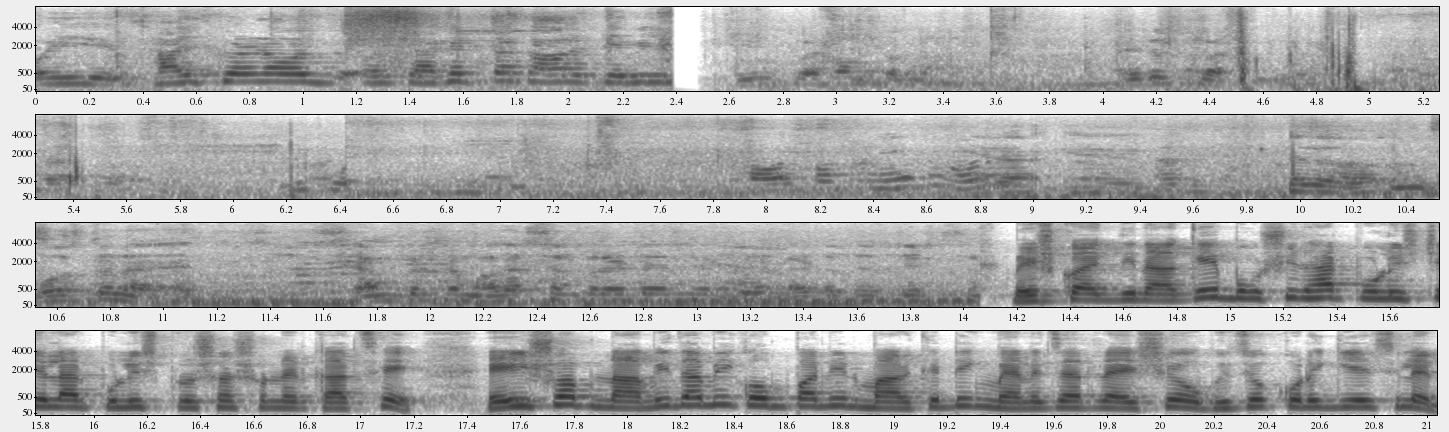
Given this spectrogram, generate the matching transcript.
ওই সাইজ করে নেওয়া ওই প্যাকেটটা তাহলে টেবিল এটা বেশ কয়েকদিন আগে বসিরহাট পুলিশ জেলার পুলিশ প্রশাসনের কাছে এই সব নামি দামি কোম্পানির মার্কেটিং ম্যানেজাররা এসে অভিযোগ করে গিয়েছিলেন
